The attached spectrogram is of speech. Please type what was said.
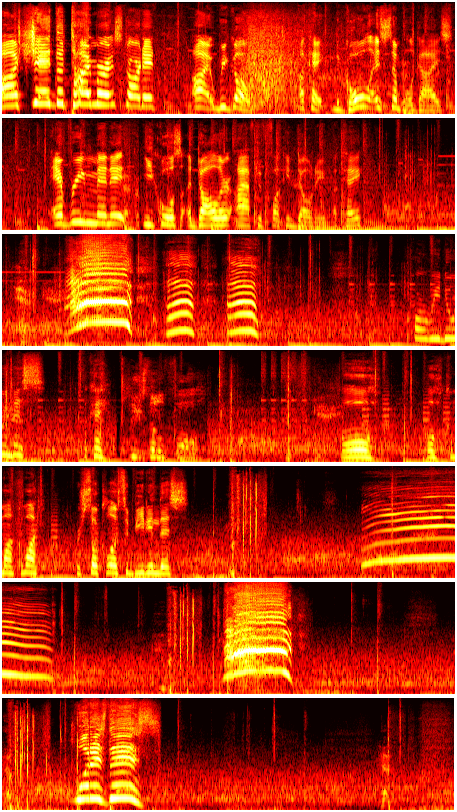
Oh shit, the timer has started. All right, we go. Okay, the goal is simple, guys. Every minute equals a dollar I have to fucking donate, okay? Ah! Ah! Ah! How are we doing this? Okay. Please don't fall. Oh, oh, come on, come on. We're so close to beating this. Ah! What is this? Yeah.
